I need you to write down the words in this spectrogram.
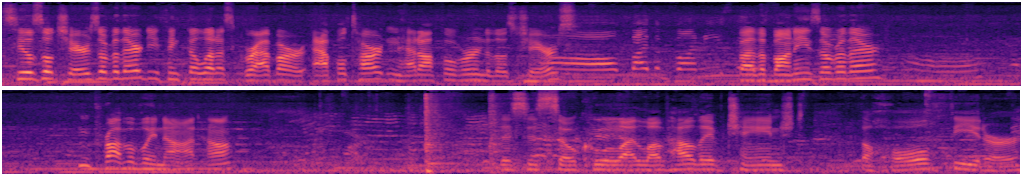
See those little chairs over there? Do you think they'll let us grab our apple tart and head off over into those chairs Oh, by the bunnies. by the bunnies over there? Aw. Probably not, huh? This is so cool. I love how they've changed the whole theater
